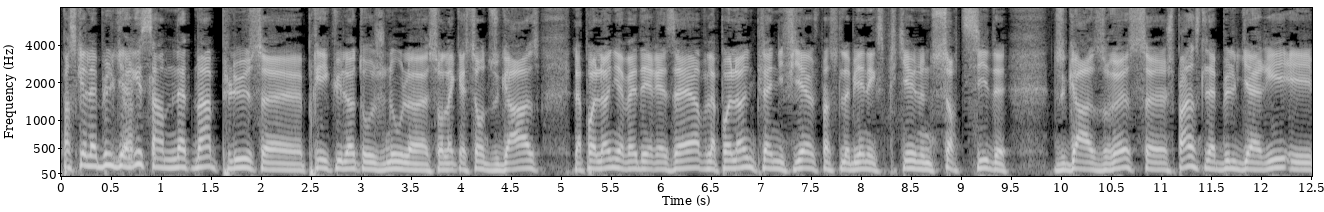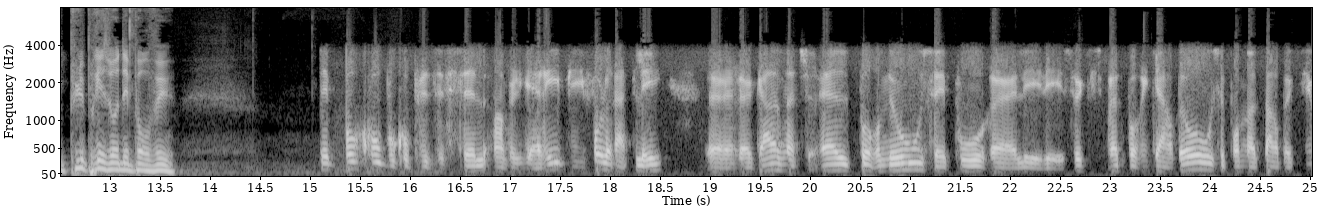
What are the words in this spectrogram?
Parce que la Bulgarie semble nettement plus euh, pris culotte aux genoux là, sur la question du gaz. La Pologne avait des réserves. La Pologne planifiait, je pense que tu l'as bien expliqué, une sortie de, du gaz russe. Euh, je pense que la Bulgarie est plus prise au dépourvu. C'est beaucoup, beaucoup plus difficile en Bulgarie. Puis il faut le rappeler, euh, le gaz naturel, pour nous, c'est pour euh, les, les, ceux qui se prennent pour Ricardo, c'est pour notre barbecue.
